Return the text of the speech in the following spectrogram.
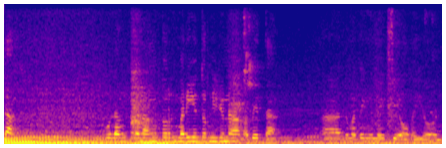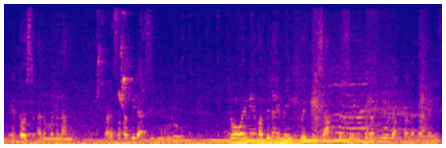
lang. Kulang ka ng tor mali yung tornilyo na kabit ha. Ah, dumating yung maiksi, okay yon. Ito, ano mo na lang, para sa kabila siguro. Pero okay na yung kabila, yung maiksi, eh, sakto siya. Ito na kulang talaga guys.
